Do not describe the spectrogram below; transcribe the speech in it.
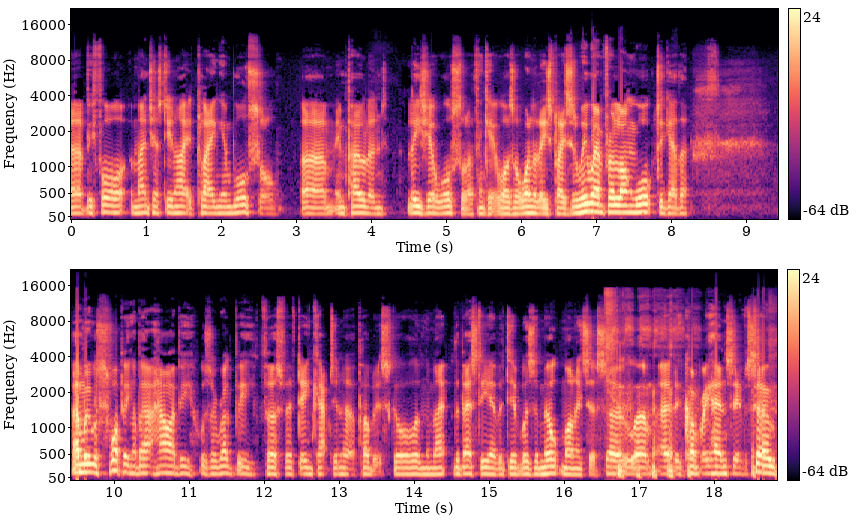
uh, before Manchester United playing in Warsaw um, in Poland, Legia Warsaw, I think it was, or one of these places. We went for a long walk together, and we were swapping about how I was a rugby first 15 captain at a public school, and the, the best he ever did was a milk monitor, so um, the comprehensive. So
